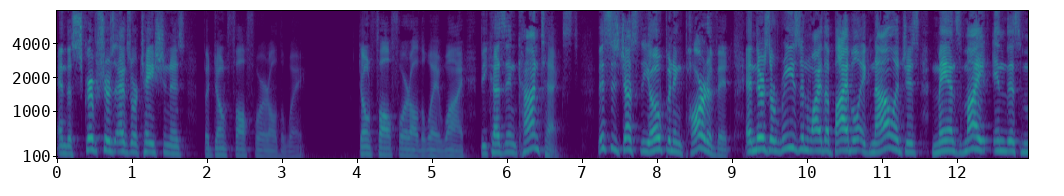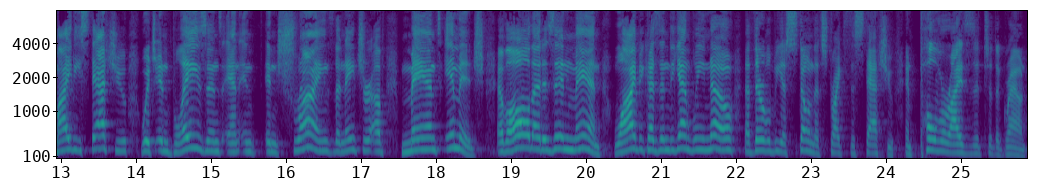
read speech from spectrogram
And the scripture's exhortation is, but don't fall for it all the way. Don't fall for it all the way. Why? Because in context, this is just the opening part of it. And there's a reason why the Bible acknowledges man's might in this mighty statue, which emblazons and enshrines the nature of man's image, of all that is in man. Why? Because in the end, we know that there will be a stone that strikes the statue and pulverizes it to the ground.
